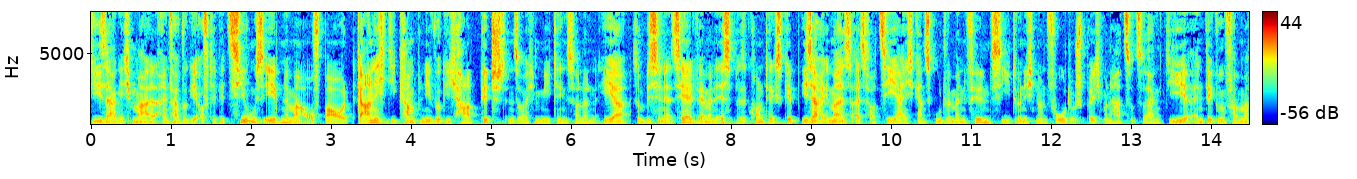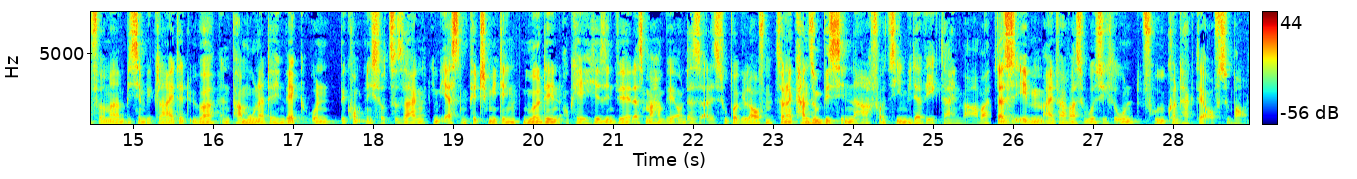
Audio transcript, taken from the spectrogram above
die, sage ich mal, einfach wirklich auf der Beziehungsebene mal aufbaut, gar nicht die Company wirklich hart pitcht in solchen Meetings, sondern eher so ein bisschen erzählt, wer man ist, ein bisschen Kontext gibt. Ich sage immer, es ist als VC eigentlich ganz gut, wenn man einen Film sieht und nicht nur ein Foto, sprich, man hat sozusagen die Entwicklung von einer Firma ein bisschen begleitet über ein paar Monate hinweg und bekommt nicht sozusagen im ersten Pitch-Meeting nur den, okay, hier sind wir, das machen wir und das ist alles super gelaufen, sondern kann so ein bisschen nachvollziehen, wie der Weg dahin war. Aber das ist eben einfach was, wo es sich lohnt, früh Kontakte aufzubauen.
